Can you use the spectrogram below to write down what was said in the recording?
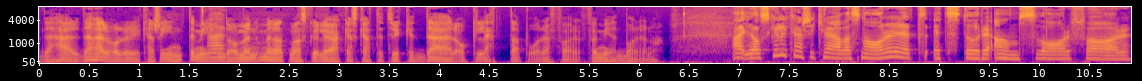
Det här, det här håller du kanske inte med om då, men, men att man skulle öka skattetrycket där och lätta på det för, för medborgarna. Jag skulle kanske kräva snarare ett, ett större ansvar för,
